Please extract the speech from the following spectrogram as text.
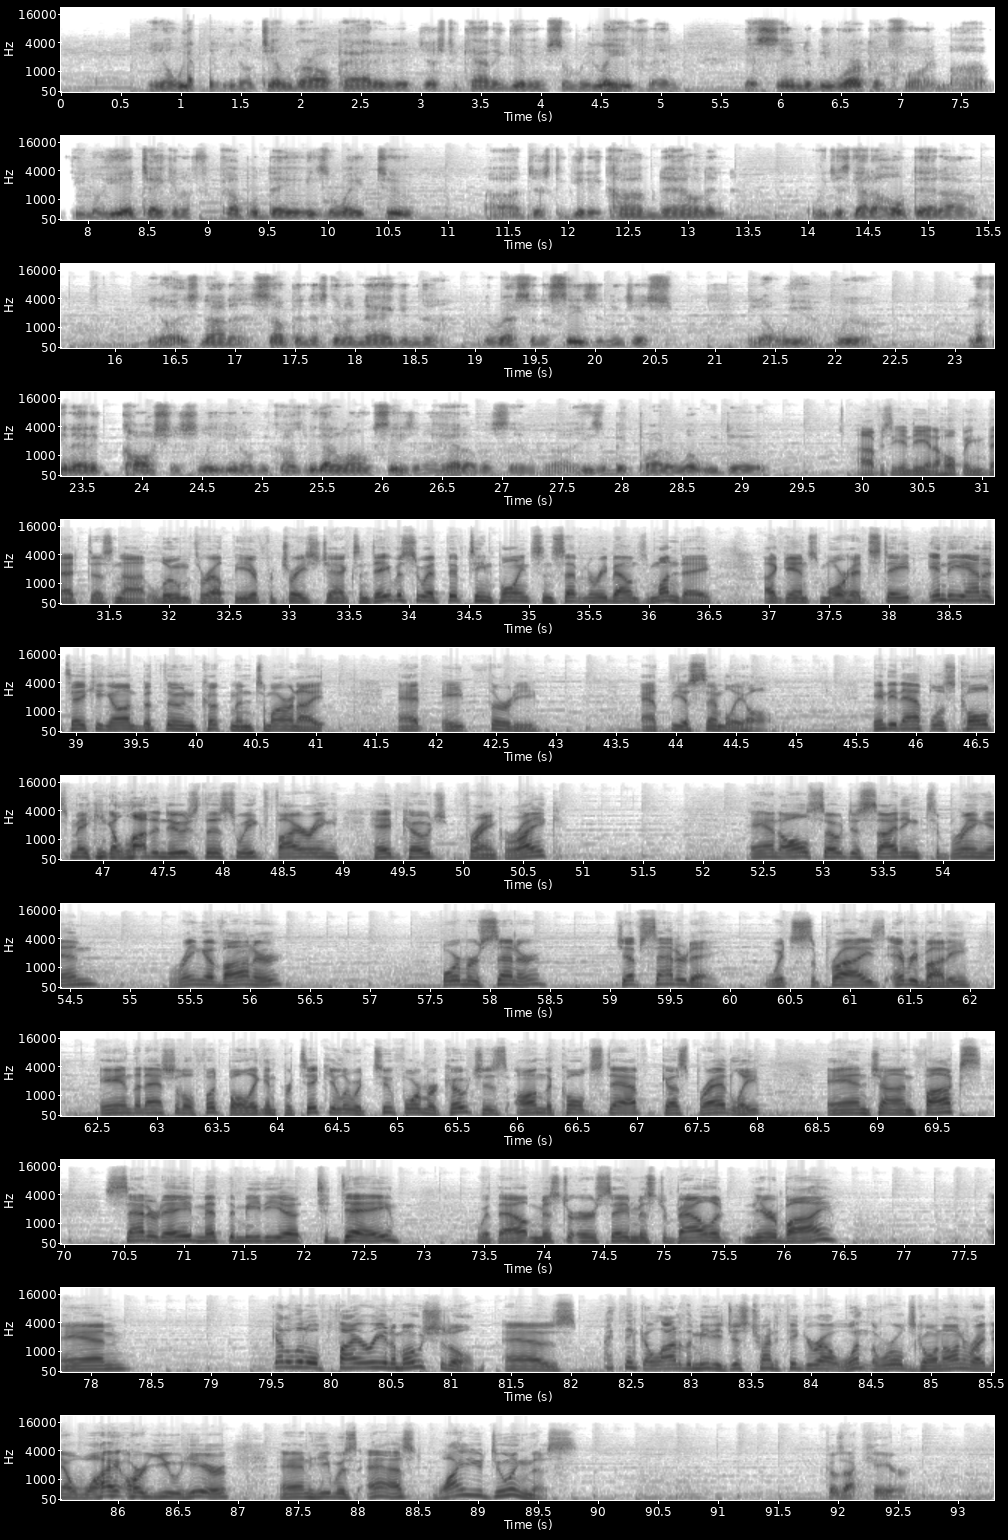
you know we you know Tim Garl patted it just to kind of give him some relief, and it seemed to be working for him. Uh, you know he had taken a couple days away too uh, just to get it calmed down. And we just got to hope that, uh, you know, it's not a, something that's going to nag him the, the rest of the season. He just, you know, we we're looking at it cautiously, you know, because we got a long season ahead of us, and uh, he's a big part of what we do. Obviously, Indiana hoping that does not loom throughout the year for Trayce Jackson-Davis, who had 15 points and seven rebounds Monday against Morehead State. Indiana taking on Bethune Cookman tomorrow night at 8:30 at the Assembly Hall. Indianapolis Colts making a lot of news this week, firing head coach Frank Reich and also deciding to bring in Ring of Honor former center Jeff Saturday, which surprised everybody in the National Football League, in particular with two former coaches on the Colts staff, Gus Bradley and John Fox. Saturday met the media today without Mr. Irsay and Mr. Ballard nearby and got a little fiery and emotional as I think a lot of the media just trying to figure out what in the world's going on right now. Why are you here? And he was asked, Why are you doing this? Because I care.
